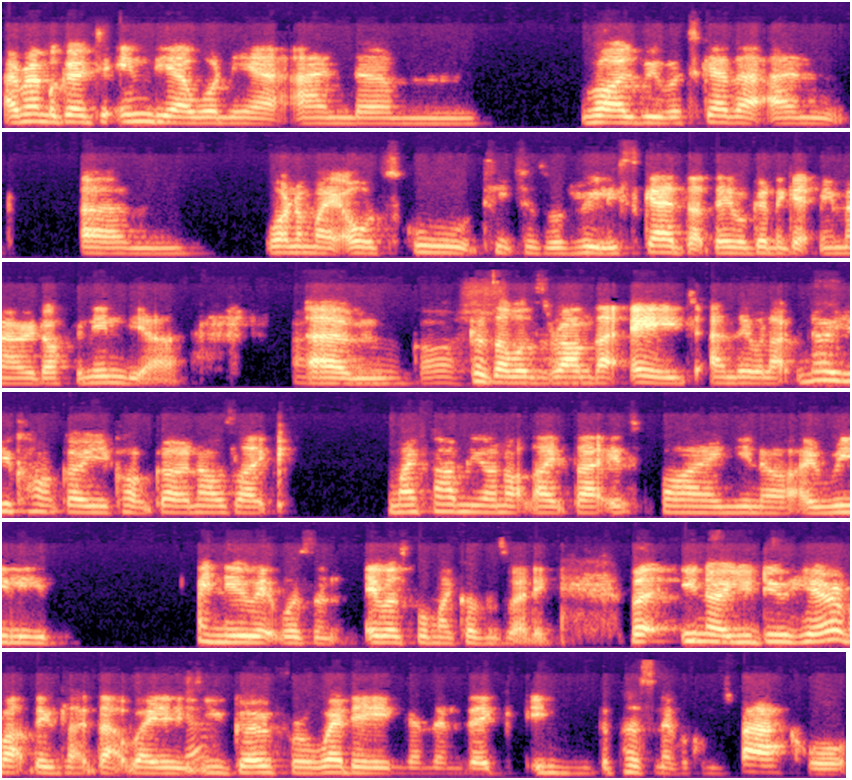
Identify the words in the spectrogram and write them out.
I remember going to India one year and um while we were together and um one of my old school teachers was really scared that they were going to get me married off in India um because oh, I was around that age and they were like no you can't go you can't go. And I was like my family are not like that it's fine you know I really I knew it wasn't it was for my cousin's wedding. But you know you do hear about things like that where yeah. you go for a wedding and then they the person never comes back or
